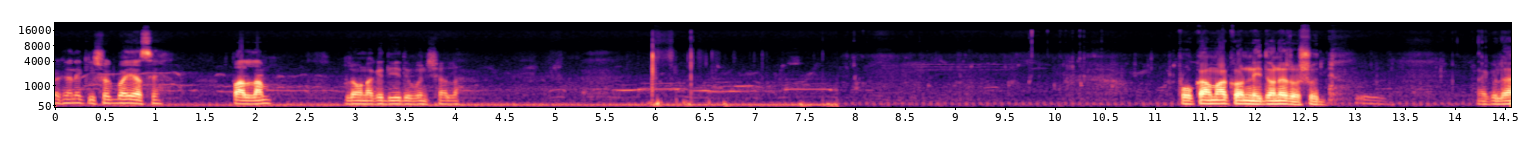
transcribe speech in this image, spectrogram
ওইখানে কৃষক ভাই আছে পারলাম। এগুলো ওনাকে দিয়ে দেবো ইনশাল্লাহ পোকামাকড় নিধনের ওষুধ। এগুলা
